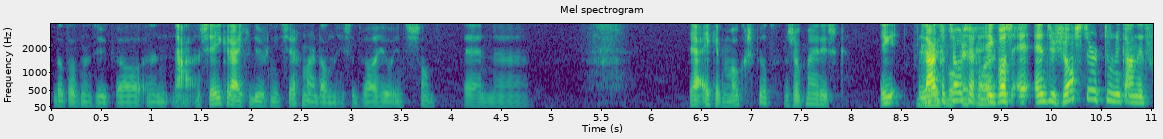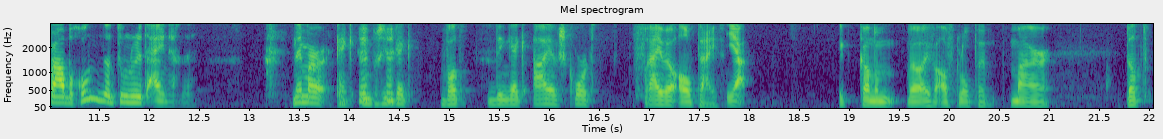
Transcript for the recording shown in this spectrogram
dat dat natuurlijk wel... Een, nou, een zekerheidje durf ik niet zeggen, maar dan is het wel heel interessant. En... ja, ik heb hem ook gespeeld. Dat is ook mijn risk. Ik, Ja, laat ik het zo zeggen. Ik was e- enthousiaster toen ik aan dit verhaal begon dan toen het eindigde. Nee, maar kijk, in principe, kijk, wat denk ik, Ajax scoort vrijwel altijd. Ja, Ik kan hem wel even afkloppen, maar dat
